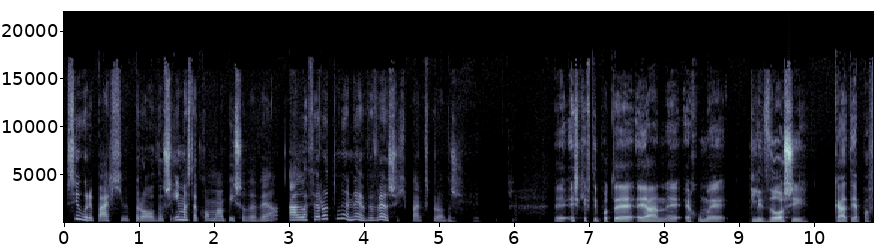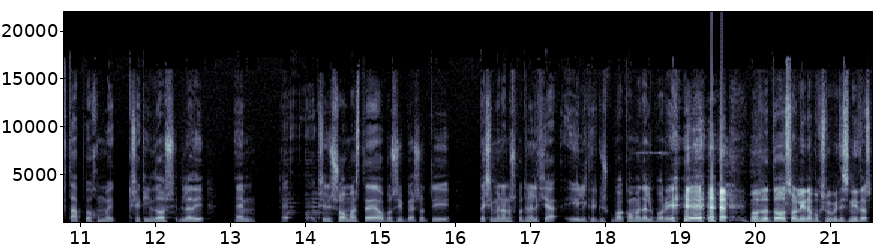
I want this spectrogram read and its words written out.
σίγουρα υπάρχει πρόοδος. Είμαστε ακόμα πίσω βέβαια, αλλά θεωρώ ότι ναι, ναι, βεβαίως έχει υπάρξει πρόοδος. Ε, έχεις σκεφτεί ποτέ εάν ε, έχουμε κλειδώσει κάτι από αυτά που έχουμε ξεκλειδώσει; Δηλαδή, ε, ε, εξελισσόμαστε, όπως είπες, ότι Εντάξει, εμένα να σου πω την αλήθεια, η ηλεκτρική σκούπα ακόμα με ταλαιπωρεί. με αυτό το σωλήνα που χρησιμοποιείται συνήθως.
